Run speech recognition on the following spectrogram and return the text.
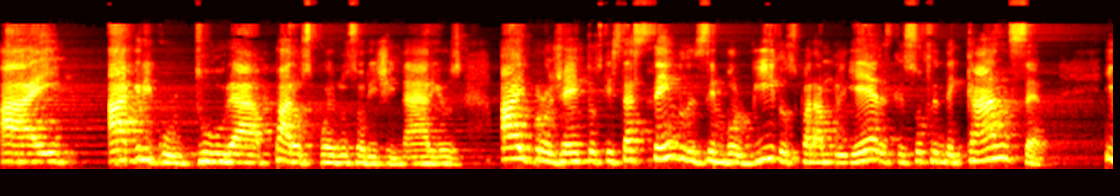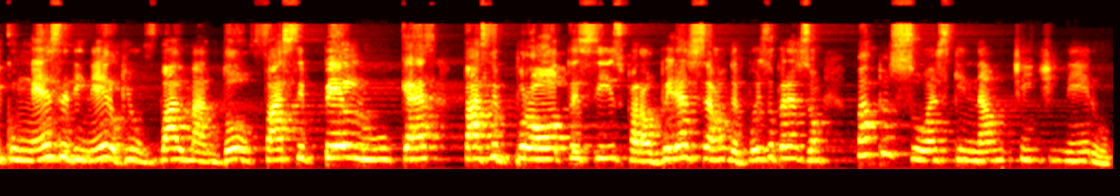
Há agricultura para os povos originários, há projetos que estão sendo desenvolvidos para mulheres que sofrem de câncer. E com esse dinheiro que o Val mandou, faz pelucas, faz próteses para operação, depois da operação, para pessoas que não têm dinheiro.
